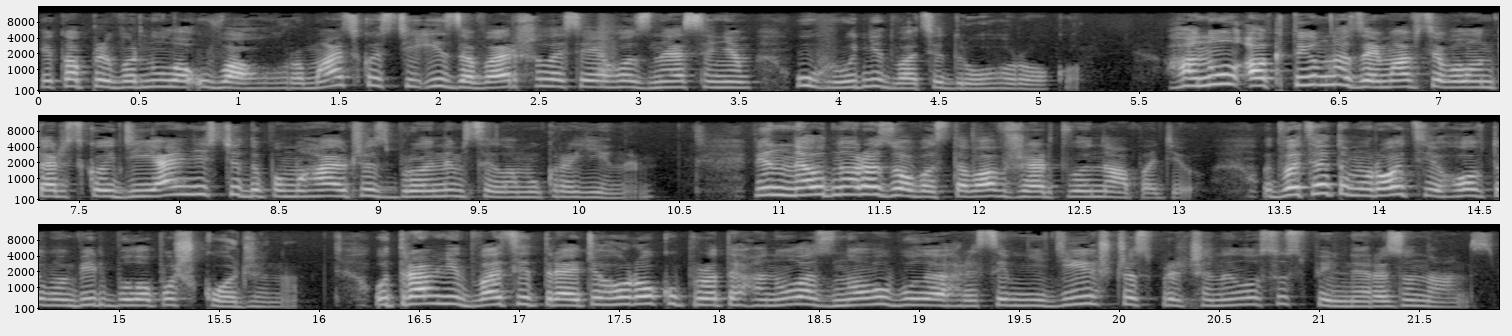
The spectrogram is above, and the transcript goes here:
яка привернула увагу громадськості і завершилася його знесенням у грудні 2022 року. Ганул активно займався волонтерською діяльністю, допомагаючи Збройним силам України. Він неодноразово ставав жертвою нападів. У 2020 році його автомобіль було пошкоджено. У травні 23-го року проти Ганула знову були агресивні дії, що спричинило суспільний резонанс.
